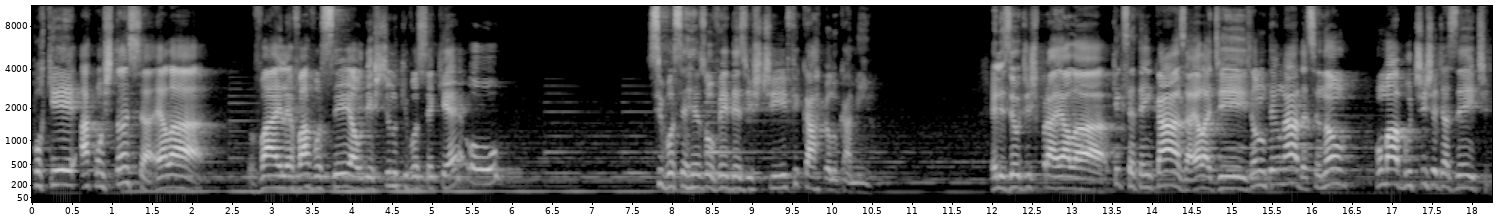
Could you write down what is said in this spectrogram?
Porque a constância ela vai levar você ao destino que você quer ou se você resolver desistir e ficar pelo caminho. Eliseu diz para ela: O que, que você tem em casa? Ela diz: Eu não tenho nada, senão uma botija de azeite.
